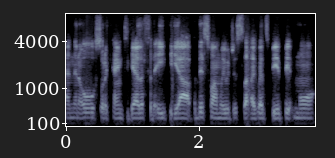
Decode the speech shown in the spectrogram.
and then it all sort of came together for the EP art. But this one, we were just like, let's be a bit more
